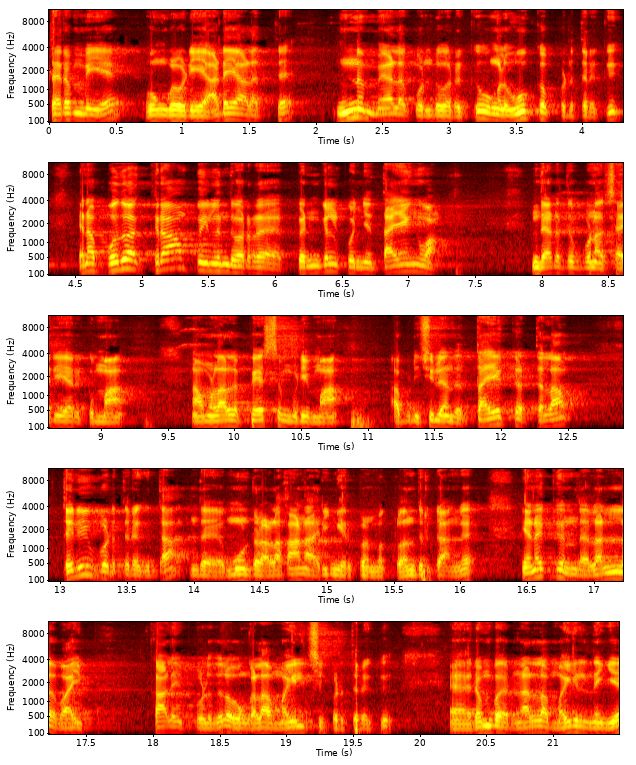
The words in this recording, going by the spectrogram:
திறமையை உங்களுடைய அடையாளத்தை இன்னும் மேலே கொண்டு வரக்கு உங்களை ஊக்கப்படுத்துறதுக்கு ஏன்னா பொதுவாக கிராமப்பிலேருந்து வர்ற பெண்கள் கொஞ்சம் தயங்குவாங்க. இந்த இடத்துக்கு போனால் சரியாக இருக்குமா? நம்மளால் பேச முடியுமா? அப்படின்னு சொல்லி அந்த தயக்கத்தெல்லாம் தெளிவுபடுத்துறதுக்கு தான் இந்த மூன்று அழகான அறிஞர் பெண்மக்கள் வந்திருக்காங்க. எனக்கு இந்த நல்ல வாய்ப்பு. காலை பொழுதில் உங்களாக மகிழ்ச்சி படுத்துறதுக்கு ரொம்ப நல்ல மகிழ்ந்தீங்க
